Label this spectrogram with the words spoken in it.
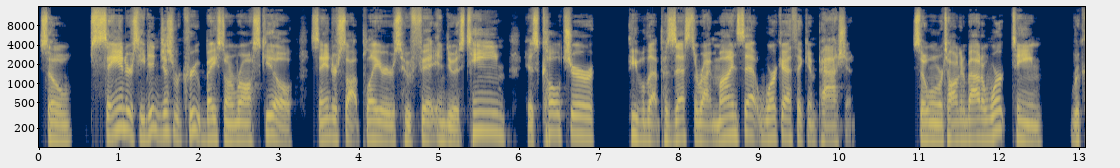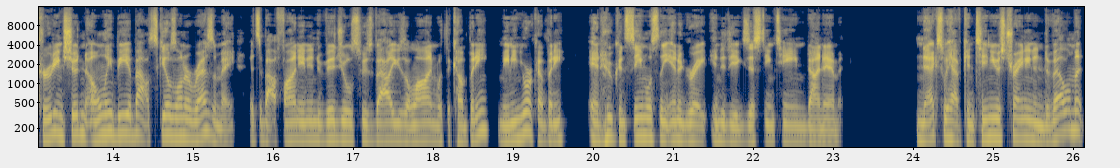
So Sanders, he didn't just recruit based on raw skill. Sanders sought players who fit into his team, his culture, people that possess the right mindset, work ethic, and passion. So when we're talking about a work team, recruiting shouldn't only be about skills on a resume. It's about finding individuals whose values align with the company, meaning your company, and who can seamlessly integrate into the existing team dynamic. Next, we have continuous training and development.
